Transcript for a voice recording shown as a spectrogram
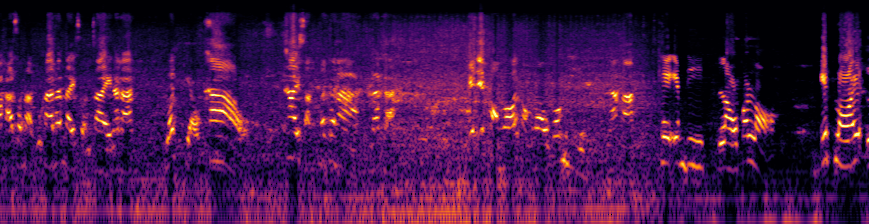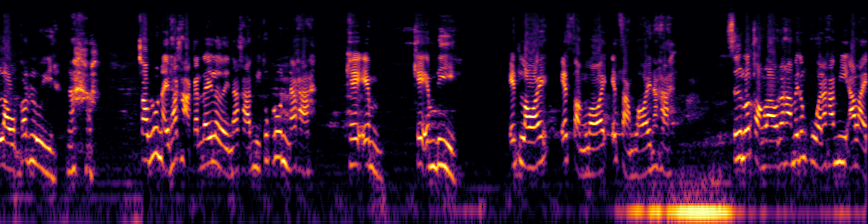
นะคะสำหรับลูกค้าท่านใดสนใจนะคะ รถเกี่ยวข้าว ค่ายสัตว์พัฒนานะคะ SF ของร้อยของเราก็มีนะคะ KMD เราก็หล่อ F100 เราก็ลุยนะคะ ชอบรุ่นไหนทักหากันได้เลยนะคะ มีทุกรุ่นนะคะ KM KMD S100 S200 S300 นะคะ ซื้อรถของเรานะคะ ไม่ต้องกลัวนะคะ มีอะไหล่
